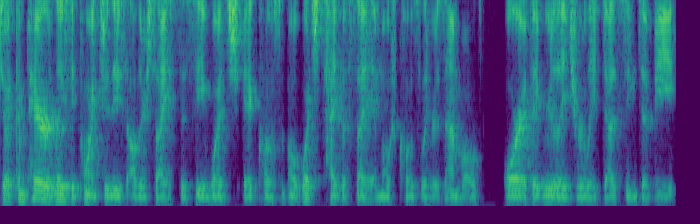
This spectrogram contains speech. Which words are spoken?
to compare Lacey Point to these other sites to see which it close which type of site it most closely resembled, or if it really truly does seem to be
